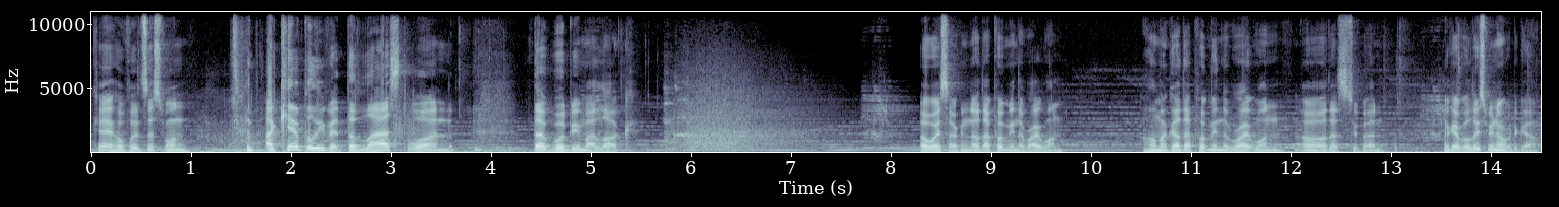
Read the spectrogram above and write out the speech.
Okay, hopefully it's this one. I can't believe it, the last one. That would be my luck. Oh, wait a second, no, that put me in the right one. Oh my god, that put me in the right one. Oh, that's too bad. Okay, well at least we know where to go.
